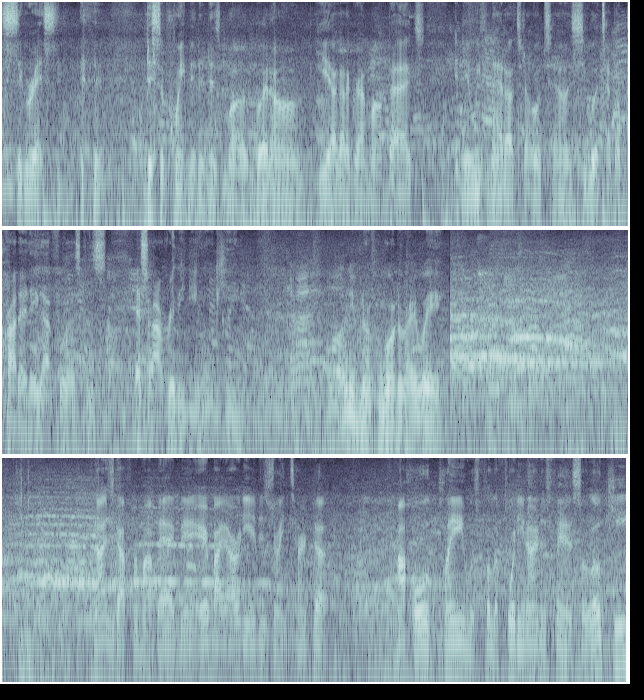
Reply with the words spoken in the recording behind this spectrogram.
cigarettes and disappointment in this mug. But um, yeah, I gotta grab my bags and then we can head out to the hotel and see what type of product they got for us because that's what I really need low key. I don't even know if I'm going the right way. Now I just got from my bag, man. Everybody already in this joint turned up. My whole plane was full of 49ers fans. So low key,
